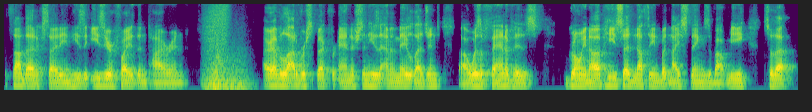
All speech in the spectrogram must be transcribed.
it's not that exciting. He's an easier fight than Tyron. I have a lot of respect for Anderson. He's an MMA legend. Uh, was a fan of his growing up. He said nothing but nice things about me, so that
